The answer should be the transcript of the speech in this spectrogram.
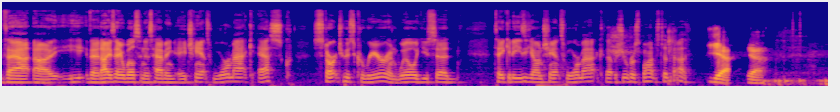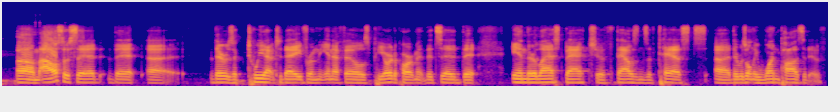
that uh, he, that Isaiah Wilson is having a Chance Warmack esque start to his career. And Will, you said take it easy on Chance Warmack. That was your response to that. Yeah, yeah. Um, I also said that uh, there was a tweet out today from the NFL's PR department that said that in their last batch of thousands of tests, uh, there was only one positive.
